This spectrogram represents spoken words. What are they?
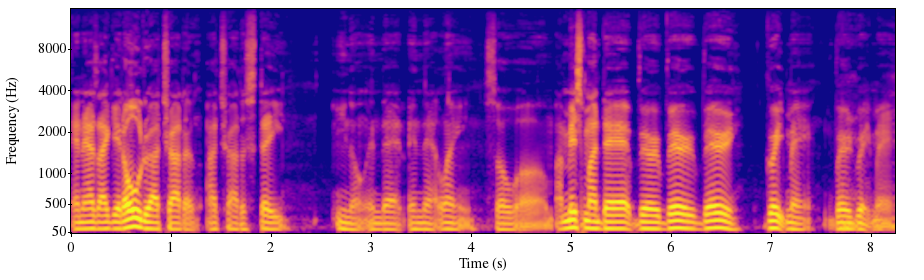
And as I get older, I try to I try to stay, you know, in that in that lane. So um, I miss my dad. Very very very great man. Very great man.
